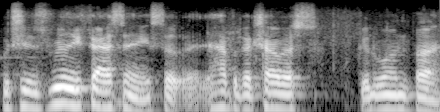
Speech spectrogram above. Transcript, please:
which is really fascinating. So uh, have a good Shabbos. Good one. Bye.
